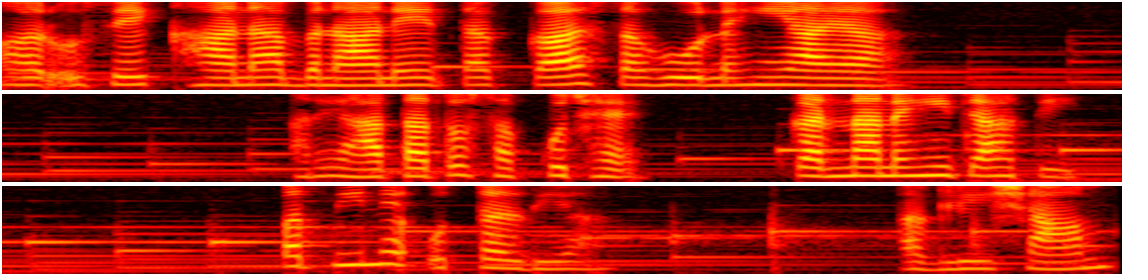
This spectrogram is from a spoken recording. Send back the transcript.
और उसे खाना बनाने तक का सहूर नहीं आया। अरे, आता तो सब कुछ है, करना नहीं चाहती। पत्नी ने उत्तर दिया। अगली शाम,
